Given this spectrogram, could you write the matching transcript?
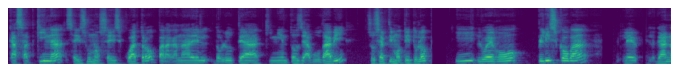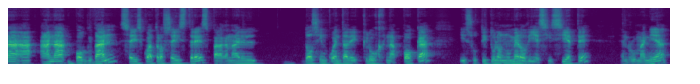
Kasatkina 6-1-6-4 para ganar el WTA 500 de Abu Dhabi, su séptimo título, y luego Pliskova le gana a Ana Bogdan 6-4-6-3 para ganar el 250 de Cluj Napoca y su título número 17 en Rumanía.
